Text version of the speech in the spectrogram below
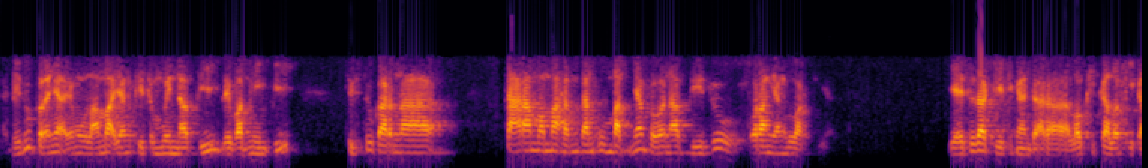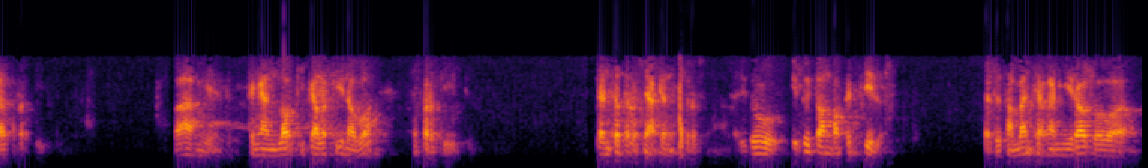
Dan itu banyak yang ulama yang ditemuin Nabi lewat mimpi Justru karena cara memahamkan umatnya bahwa Nabi itu orang yang luar biasa. Ya itu tadi dengan cara logika-logika seperti itu. Paham ya? Dengan logika-logika seperti itu. Dan seterusnya dan seterusnya. Itu itu contoh kecil. Jadi sampai jangan kira bahwa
